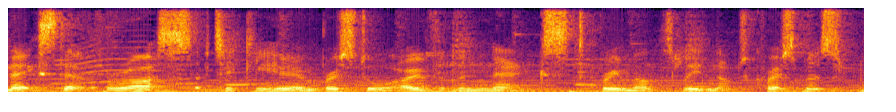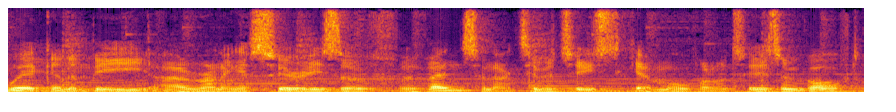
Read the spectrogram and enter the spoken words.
Next step for us, particularly here in Bristol, over the next three months leading up to Christmas, we're going to be uh, running a series of events and activities to get more volunteers involved,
